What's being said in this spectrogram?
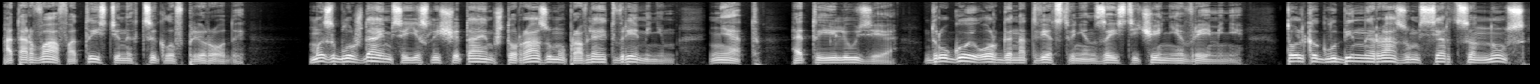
оторвав от истинных циклов природы — мы заблуждаемся, если считаем, что разум управляет временем. Нет, это иллюзия. Другой орган ответственен за истечение времени. Только глубинный разум сердца Нус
